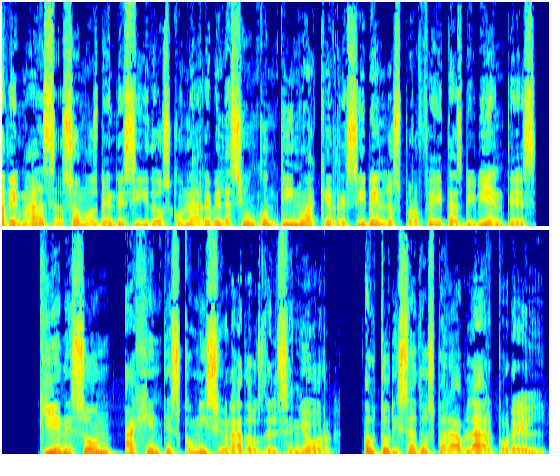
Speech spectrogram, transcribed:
Además, somos bendecidos con la revelación continua que reciben los profetas vivientes, quienes son agentes comisionados del Señor, autorizados para hablar por Él.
